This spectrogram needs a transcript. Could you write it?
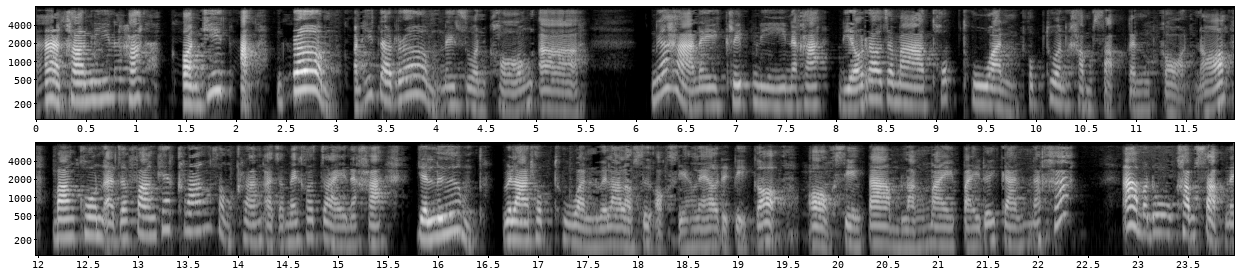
อ่าคราวนี้นะคะ ก่อนที่จะเริ่มก่อนที่จะเริ่มในส่วนของอ่า เนื้อหาในคลิปนี้นะคะ เดี๋ยวเราจะมาทบทวน ทบทวนคำศัพท์กันก่อนเนาะ บางคนอาจจะฟังแค่ครั้งสองครั้งอาจจะไม่เข้าใจนะคะ อย่าลืมเวลาทบทวน เวลาเราซื้อออกเสียงแล้ว เด็กๆก็ออกเสียงตามหลังไมค์ไปด้วยกันนะคะอะมาดูคำศัพท์ใน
